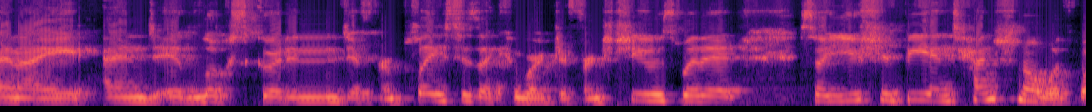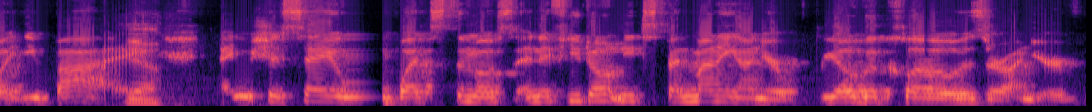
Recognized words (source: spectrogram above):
and I and it looks good in different places. I can wear different shoes with it. So you should be intentional with what you buy. Yeah. And you should say what's the most and if you don't need to spend money on your yoga clothes or on your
